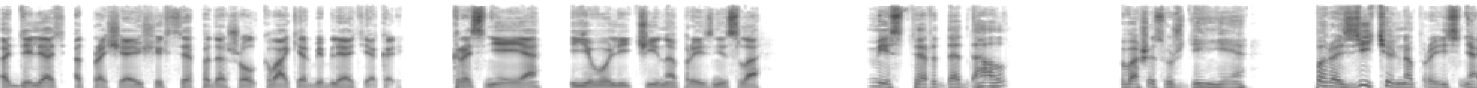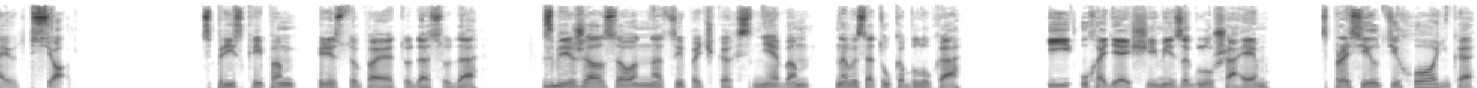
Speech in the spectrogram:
Отделясь от прощающихся, подошел квакер-библиотекарь. Краснея, его личина произнесла «Мистер Дедал, ваши суждения поразительно проясняют все». С прискрипом, переступая туда-сюда, сближался он на цыпочках с небом на высоту каблука и, уходящими заглушаем, спросил тихонько,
